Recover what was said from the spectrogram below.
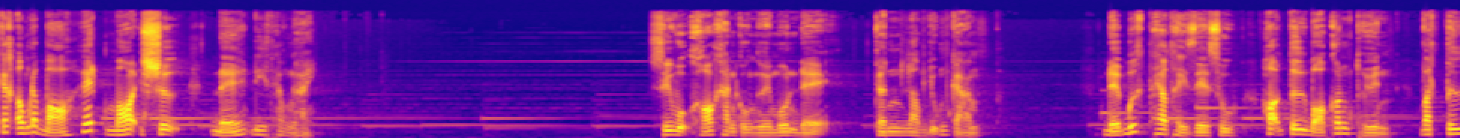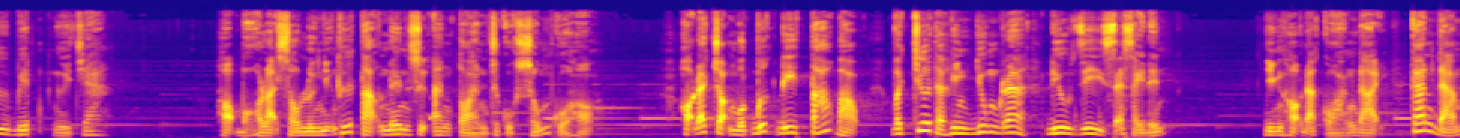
các ông đã bỏ hết mọi sự để đi theo Ngài. Sứ vụ khó khăn của người môn đệ cần lòng dũng cảm. Để bước theo thầy Giêsu, họ từ bỏ con thuyền và từ biệt người cha. Họ bỏ lại sau lưng những thứ tạo nên sự an toàn cho cuộc sống của họ. Họ đã chọn một bước đi táo bạo và chưa thể hình dung ra điều gì sẽ xảy đến. Nhưng họ đã quảng đại, can đảm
